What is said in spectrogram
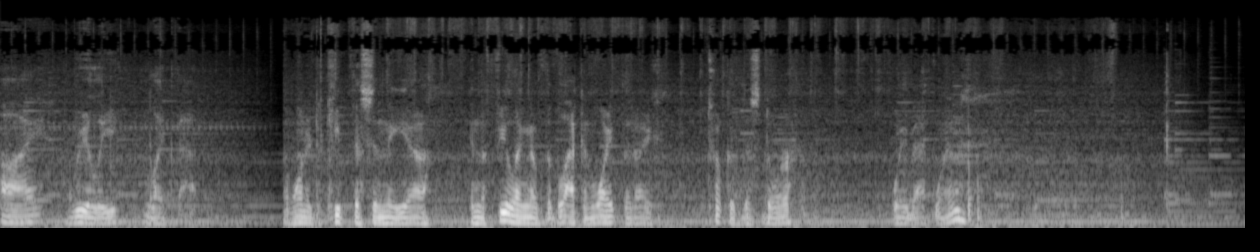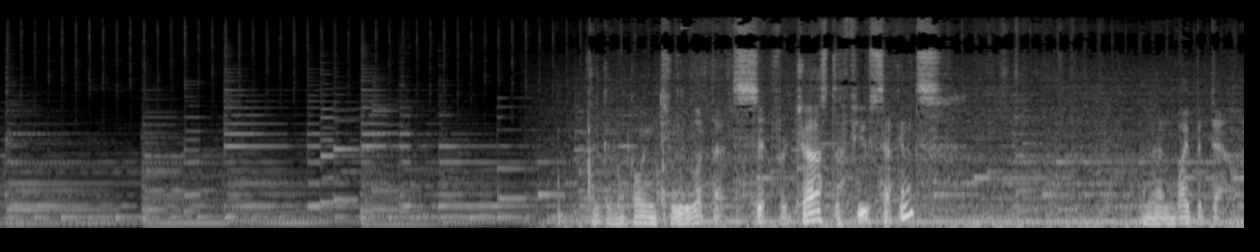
I really like that. I wanted to keep this in the uh, in the feeling of the black and white that I took of this door way back when. I think I'm going to let that sit for just a few seconds and then wipe it down.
